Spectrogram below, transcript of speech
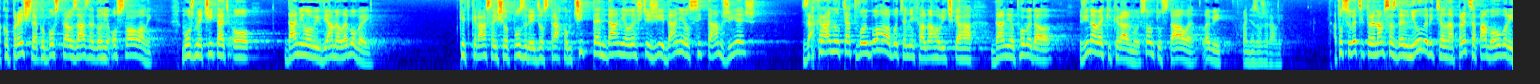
Ako prešli, ako Boh spravil zázrak, oni oslavovali. Môžeme čítať o Danielovi v jame Lebovej, keď král sa išiel pozrieť so strachom, či ten Daniel ešte žije. Daniel, si tam, žiješ? Zachránil ťa tvoj Boh, alebo ťa nechal na holičkách? A Daniel povedal, ži na veky kráľ môj, som tu stále, leby ma nezožrali. A to sú veci, ktoré nám sa zdajú neuveriteľné. A predsa Pán Boh hovorí,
